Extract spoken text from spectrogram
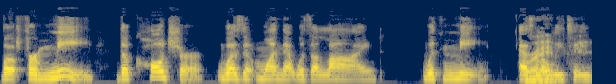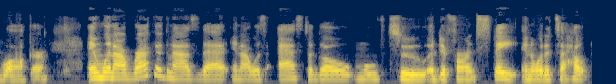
But for me, the culture wasn't one that was aligned with me as right. Lolita E. Walker. And when I recognized that and I was asked to go move to a different state in order to help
